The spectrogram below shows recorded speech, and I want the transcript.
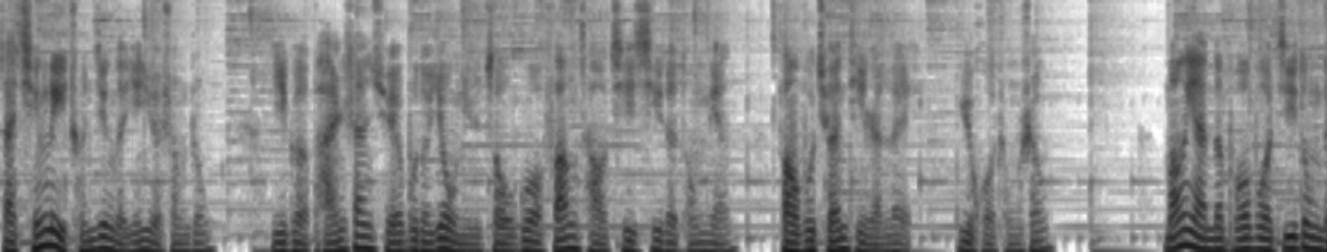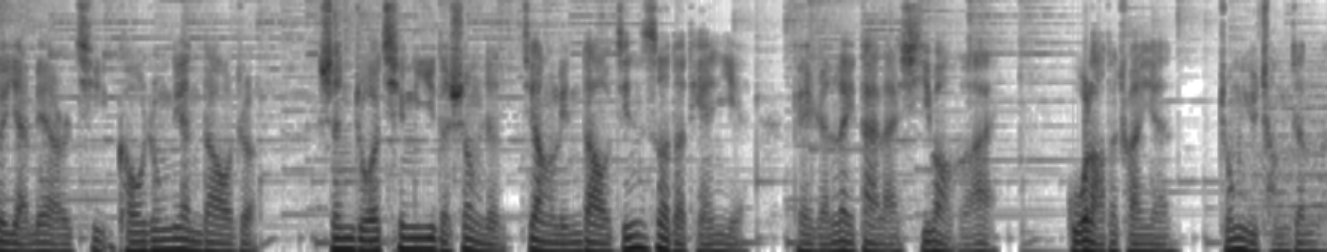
在清丽纯净的音乐声中，一个蹒跚学步的幼女走过芳草萋萋的童年，仿佛全体人类。浴火重生，盲眼的婆婆激动地掩面而泣，口中念叨着：“身着青衣的圣人降临到金色的田野，给人类带来希望和爱。”古老的传言终于成真了。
